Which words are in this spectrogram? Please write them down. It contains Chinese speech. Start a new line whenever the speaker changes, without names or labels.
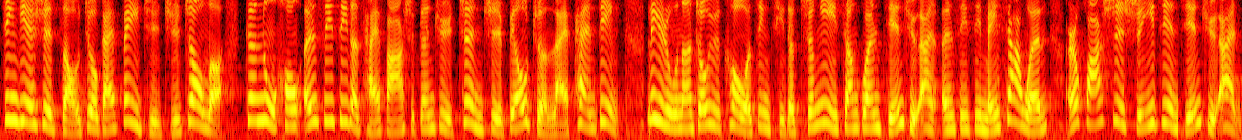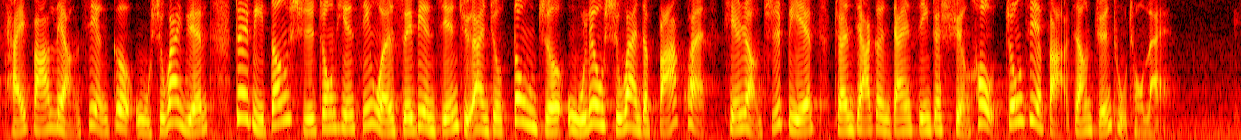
进电视早就该废止执照了，更怒轰 NCC 的裁罚是根据政治标准来判定。例如呢，周玉蔻近期的争议相关检举案，NCC 没下文；而华视十一件检举案，裁罚两件各五十万元。对比当时中天新闻随便检举案就动辄五六十万的罚款，天壤之别。专家更担心这选后中介法将卷土重来。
